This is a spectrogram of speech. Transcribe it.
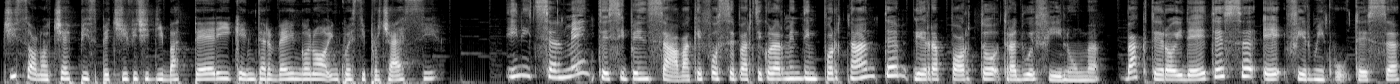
Ci sono ceppi specifici di batteri che intervengono in questi processi? Inizialmente si pensava che fosse particolarmente importante il rapporto tra due filum, Bacteroidetes e Firmicutes.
